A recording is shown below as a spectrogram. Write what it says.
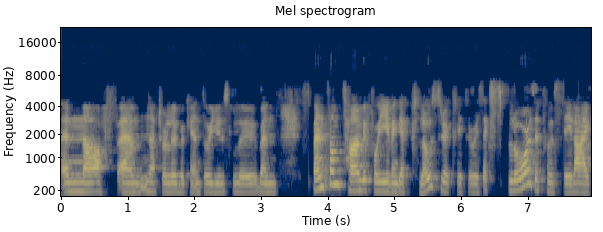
enough um, natural lubricant or use lube and spend some time before you even get close to the clitoris. Explore the pussy, like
